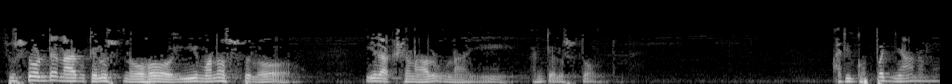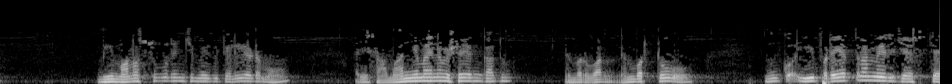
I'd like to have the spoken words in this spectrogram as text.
చూస్తూ ఉంటే నాకు తెలుస్తుంది ఓహో ఈ మనస్సులో ఈ లక్షణాలు ఉన్నాయి అని తెలుస్తూ ఉంటుంది. అది గొప్ప జ్ఞానము. మీ మనస్సు గురించి మీకు తెలియడము అది సామాన్యమైన విషయం కాదు. నెంబర్ వన్. నెంబర్ టూ ఇంకో ఈ ప్రయత్నం మీరు చేస్తే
